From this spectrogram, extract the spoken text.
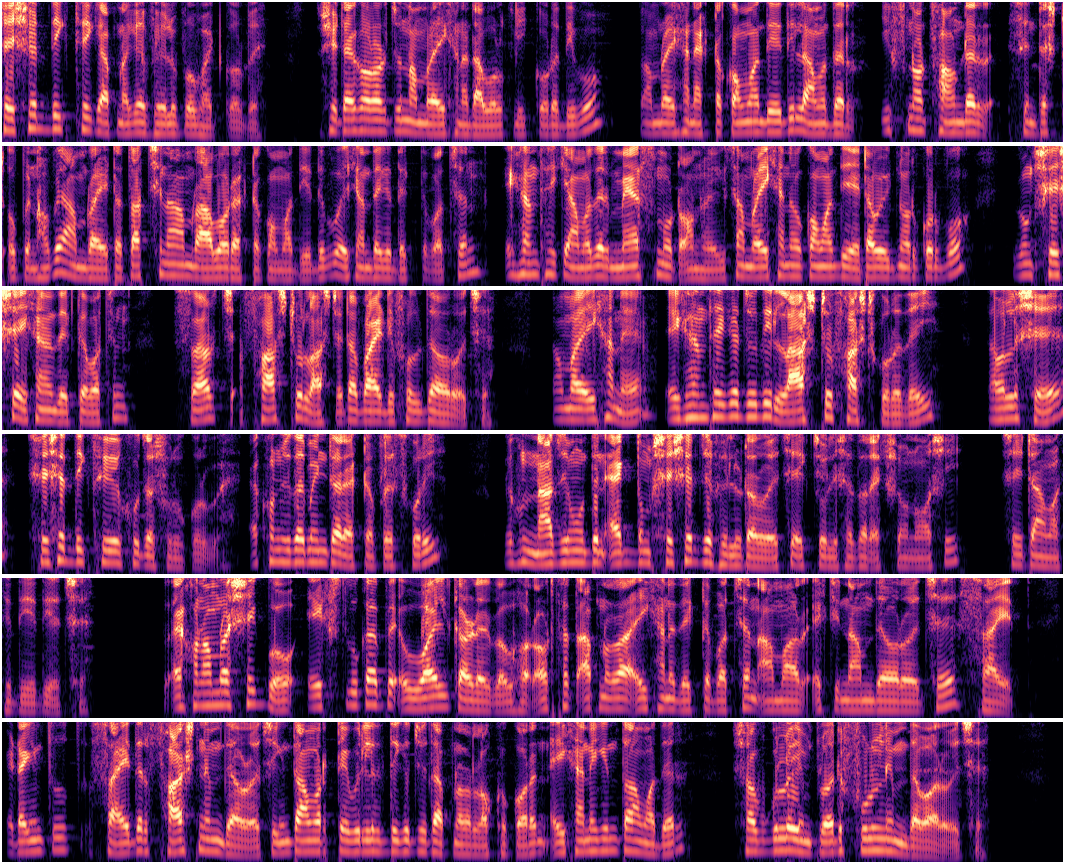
শেষের দিক থেকে আপনাকে ভ্যালু প্রোভাইড করবে। সেটা করার জন্য আমরা এখানে ডাবল ক্লিক করে দিব। তো আমরা এখানে একটা কমা দিয়ে দিলে আমাদের ইফ নট ফাউন্ডের সিনটেক্সট ওপেন হবে। আমরা এটা চাচ্ছি না, আমরা আবার একটা কমা দিয়ে দেবো। এখান থেকে দেখতে পাচ্ছেন, এখান থেকে আমাদের ম্যাস মোড অন হয়ে গেছে। আমরা এখানেও কমা দিয়ে এটাও ইগনোর করব। এবং শেষে এখানে দেখতে পাচ্ছেন সার্চ ফার্স্ট টু লাস্ট এটা বাই ডিফল্ট দেওয়া রয়েছে। আমরা এখানে, এখান থেকে যদি লাস্ট টু ফার্স্ট করে দেই তাহলে সে শেষের দিক থেকে খোঁজা শুরু করবে। এখন যদি আমি ইন্টার একটা প্রেস করি, দেখুন নাজিমুদ্দিন একদম শেষের যে ভ্যালুটা রয়েছে একচল্লিশ হাজার একশো উনআশি, সেইটা আমাকে দিয়ে দিয়েছে। তো এখন আমরা শিখব এক্স লুকআপে ওয়াইল্ড কার্ডের ব্যবহার। অর্থাৎ আপনারা এইখানে দেখতে পাচ্ছেন আমার একটি নাম দেওয়া রয়েছে সাইদ। এটা কিন্তু সাইদের ফার্স্ট নেম দেওয়া রয়েছে। কিন্তু আমার টেবিলের দিকে যদি আপনারা লক্ষ্য করেন, এইখানে কিন্তু আমাদের সবগুলো এমপ্লয়ের ফুল নেম দেওয়া রয়েছে।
